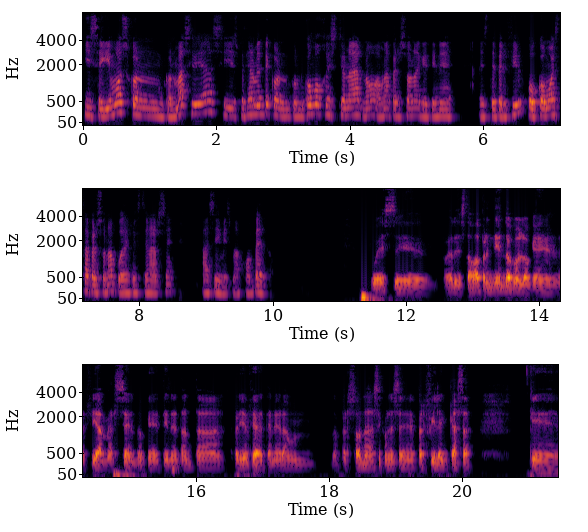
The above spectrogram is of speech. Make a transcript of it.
Y seguimos con, con más ideas y especialmente con, cómo gestionar ¿no? a una persona que tiene este perfil o cómo esta persona puede gestionarse a sí misma. Juan Pedro. Pues, eh, a ver, estaba aprendiendo con lo que decía Merced, ¿no? Que tiene tanta experiencia de tener a un- una persona así con ese perfil en casa, que,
